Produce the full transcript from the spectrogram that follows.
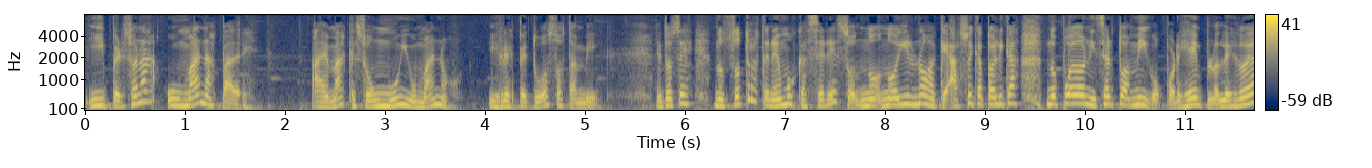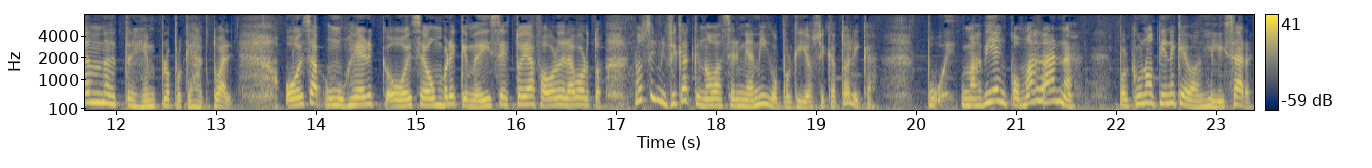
y personas humanas, padre. Además que son muy humanos y respetuosos también. Entonces, nosotros tenemos que hacer eso, no, no irnos a que, ah, soy católica, no puedo ni ser tu amigo, por ejemplo. Les doy un ejemplo porque es actual. O esa mujer o ese hombre que me dice estoy a favor del aborto, no significa que no va a ser mi amigo porque yo soy católica. Pues, más bien, con más ganas, porque uno tiene que evangelizar,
